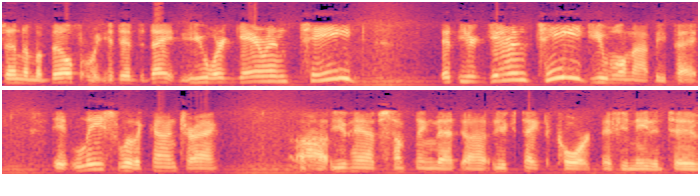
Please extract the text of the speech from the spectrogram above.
send them a bill for what you did to date, you are guaranteed. It, you're guaranteed you will not be paid. At least with a contract uh, you have something that uh, you could take to court if you needed to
